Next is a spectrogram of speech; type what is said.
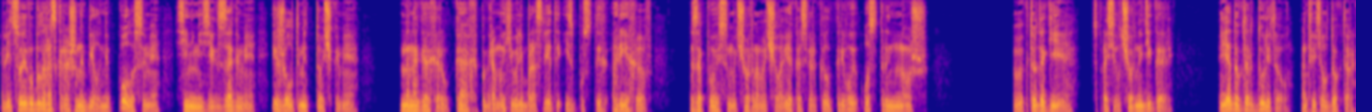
Лицо его было раскрашено белыми полосами, синими зигзагами и желтыми точками. На ногах и руках погромыхивали браслеты из пустых орехов. За поясом у черного человека сверкал кривой острый нож. «Вы кто такие?» — спросил черный дикарь. «Я доктор Дулитл», — ответил доктор.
